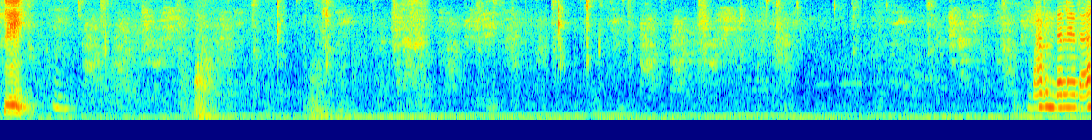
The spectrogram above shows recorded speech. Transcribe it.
మ్మ్. బాగుందా లేదా?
